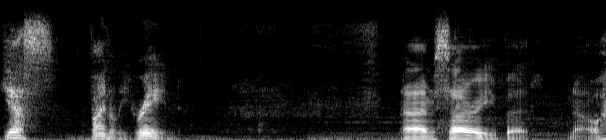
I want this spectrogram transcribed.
Yes! Finally, rain! I'm sorry, but no.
